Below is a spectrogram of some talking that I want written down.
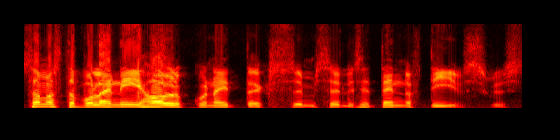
samas ta pole nii halb kui näiteks, mis see oli, see Den of Thieves, kus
